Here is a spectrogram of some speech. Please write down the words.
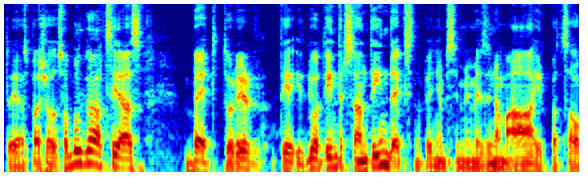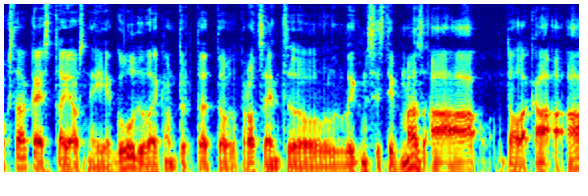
tajās pašās obligācijās. Bet tur ir tie ļoti interesanti indeksi. Nu, pieņemsim, ja mēs zinām, A ir pats augstākais, tajos neieguldi. Laikam tur tā, tā procentu likmes ir stipri maz, AA, un tālāk AAA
